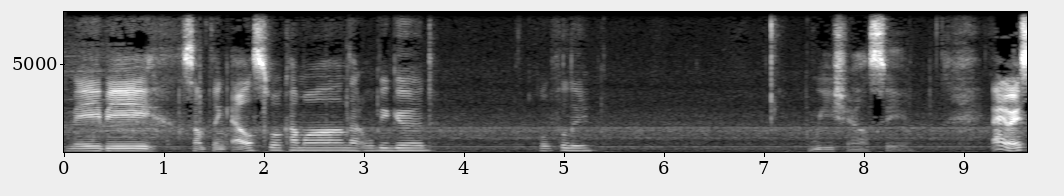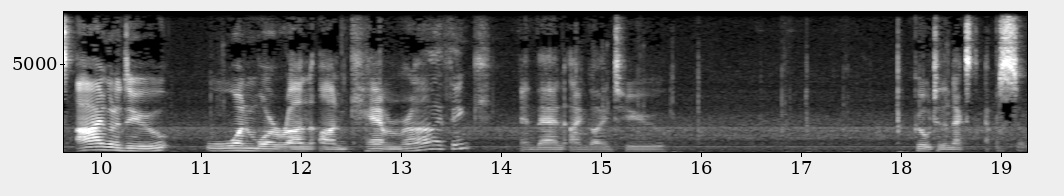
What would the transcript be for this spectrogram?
Maybe something else will come on that will be good. Hopefully. We shall see. Anyways, I'm going to do one more run on camera, I think. And then I'm going to go to the next episode.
